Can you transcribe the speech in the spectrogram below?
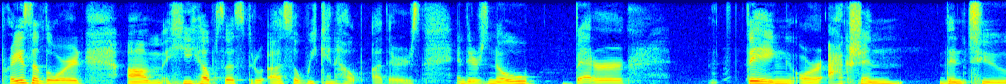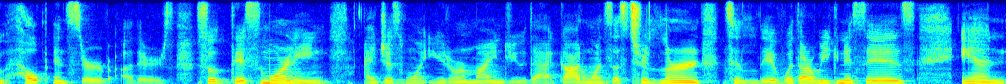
Praise the Lord. Um, he helps us through us so we can help others. And there's no better thing or action than to help and serve others. So this morning, I just want you to remind you that God wants us to learn to live with our weaknesses and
